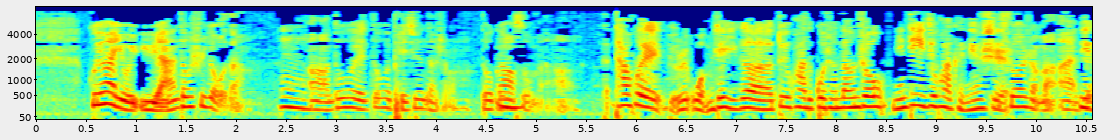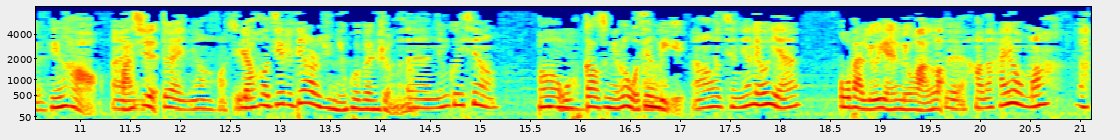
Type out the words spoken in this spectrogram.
规范语语言都是有的。嗯啊，都会都会培训的时候都告诉我们啊。他会，比如我们这一个对话的过程当中，您第一句话肯定是说什么？哎，您您好，华讯，对，您好，华讯。然后接着第二句您会问什么呢？嗯，您贵姓？哦，我告诉您了，我姓李。然后，请您留言。我把留言留完了。对，好的，还有吗？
